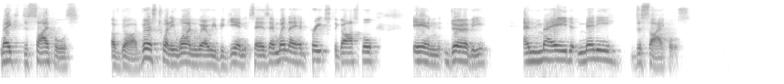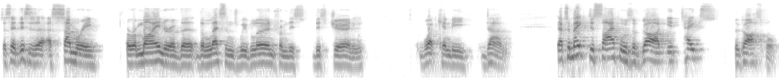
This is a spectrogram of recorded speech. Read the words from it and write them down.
Make disciples of God. Verse 21, where we begin, it says, And when they had preached the gospel in Derbe and made many disciples. So said, this is a, a summary, a reminder of the, the lessons we've learned from this, this journey. what can be done. Now, to make disciples of God, it takes the gospel.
